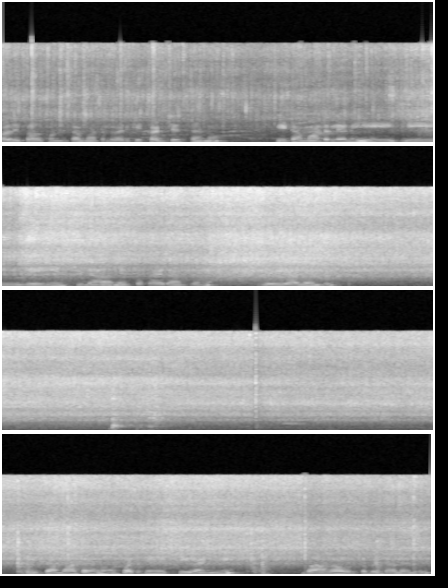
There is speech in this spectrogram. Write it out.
పది పదకొండు టమాటాల వరకు కట్ చేశాను. ఈ టమాటాలని ఈ- వేయించిన మిరపకాయ దాంట్లోనే వేయాలండి. ఈ టమాటాను పచ్చిమిర్చి ఇవన్నీ బాగా ఉడకబెట్టాలండి.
